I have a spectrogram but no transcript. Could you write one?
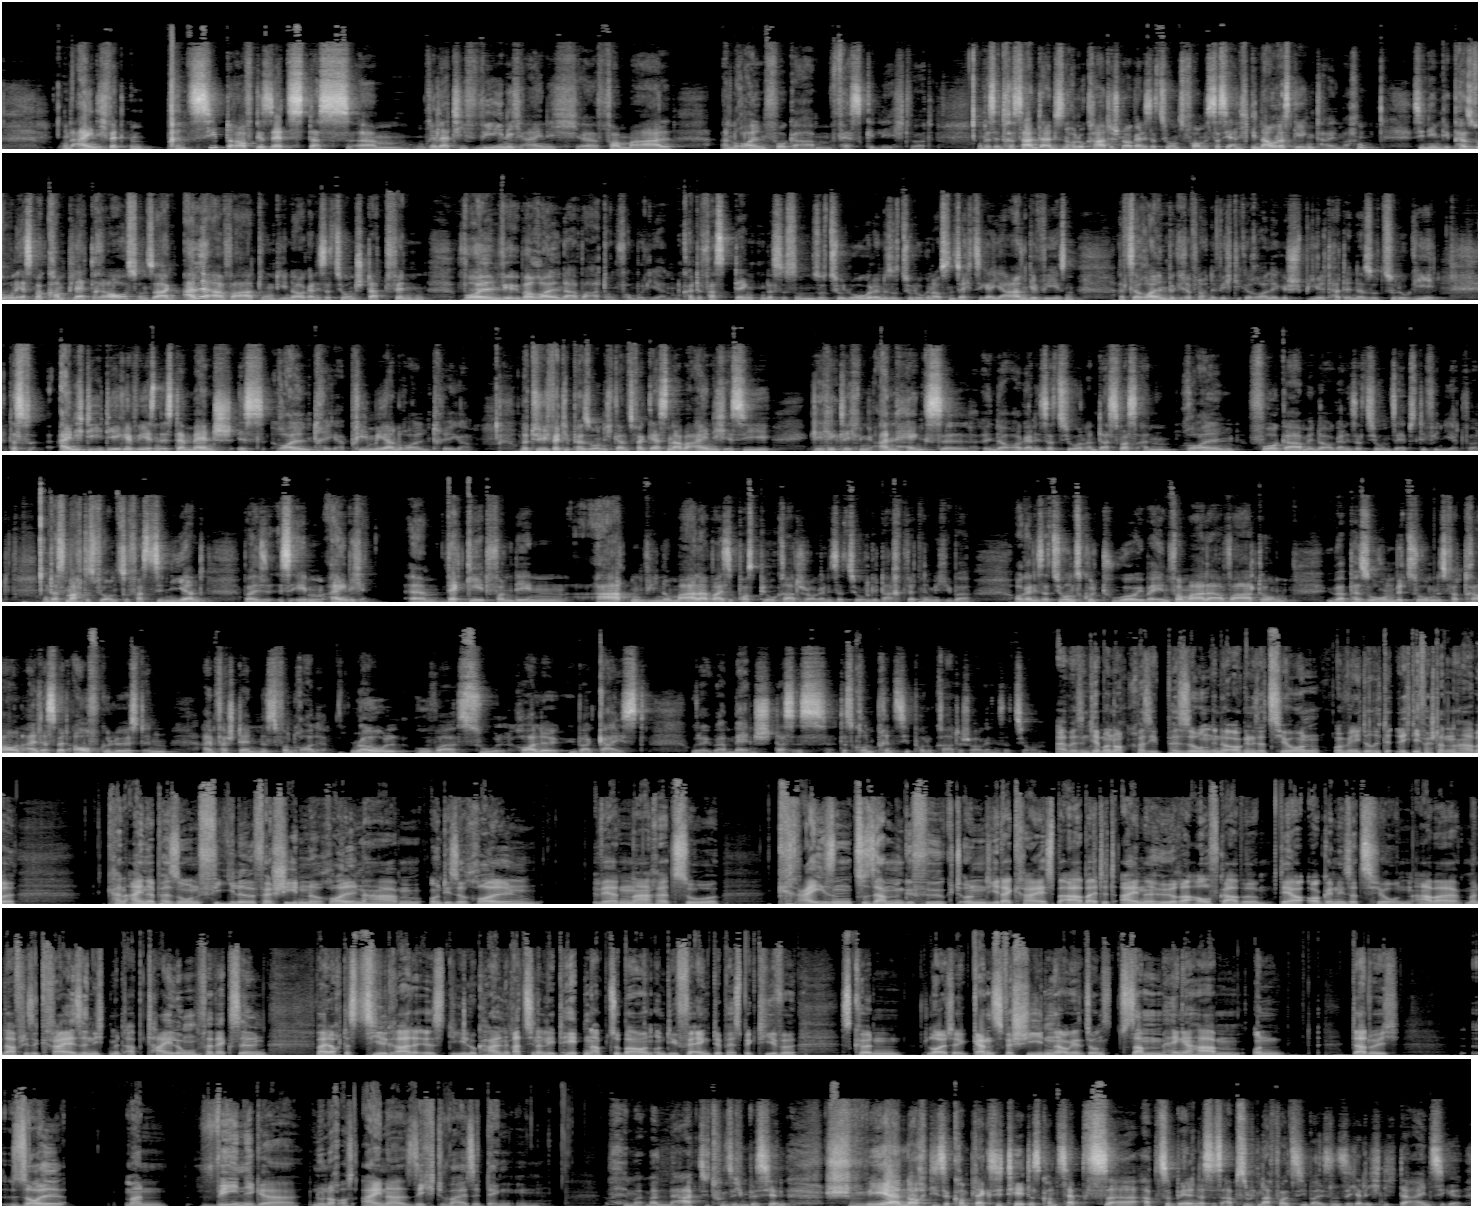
Und eigentlich wird im Prinzip darauf gesetzt, dass ähm, relativ wenig eigentlich äh, formal an Rollenvorgaben festgelegt wird. Und das Interessante an diesen holokratischen Organisationsformen ist, dass sie eigentlich genau das Gegenteil machen. Sie nehmen die Person erstmal komplett raus und sagen, alle Erwartungen, die in der Organisation stattfinden, wollen wir über Rollenerwartung formulieren. Man könnte fast denken, das ist so ein Soziologe oder eine Soziologin aus den 60er Jahren gewesen, als der Rollenbegriff noch eine wichtige Rolle gespielt hat in der Soziologie, dass eigentlich die Idee gewesen ist, der Mensch ist Rollenträger, primär ein Rollenträger. Und natürlich wird die Person nicht ganz vergessen, aber eigentlich ist sie lediglich ein Anhängsel in der Organisation an das, was an Rollenvorgaben in der Organisation selbst definiert wird. Und das macht es für uns so faszinierend, weil es eben eigentlich ähm, weggeht von den Arten, wie normalerweise postbürokratische Organisationen gedacht wird, nämlich über Organisationskultur, über informale Erwartungen, über personenbezogenes Vertrauen. All das wird aufgelöst in einem Verständnis von Rolle. Role over Soul, Rolle über Geist. oder über Mensch. Das ist das Grundprinzip holokratischer Organisation. Aber es sind ja immer noch quasi Personen in der Organisation und wenn ich das richtig verstanden habe, kann eine Person viele verschiedene Rollen haben und diese Rollen werden nachher zu Kreisen zusammengefügt und jeder Kreis bearbeitet eine höhere Aufgabe der Organisation. Aber man darf diese Kreise nicht mit Abteilungen verwechseln, weil auch das Ziel gerade ist, die lokalen Rationalitäten abzubauen und die verengte Perspektive. Es können Leute ganz verschiedene Organisationszusammenhänge haben und dadurch soll man weniger nur noch aus einer Sichtweise denken man, man, merkt, sie tun sich ein bisschen schwer, noch diese Komplexität des Konzepts äh, abzubilden. Das ist absolut nachvollziehbar. Sie sind sicherlich nicht der Einzige,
